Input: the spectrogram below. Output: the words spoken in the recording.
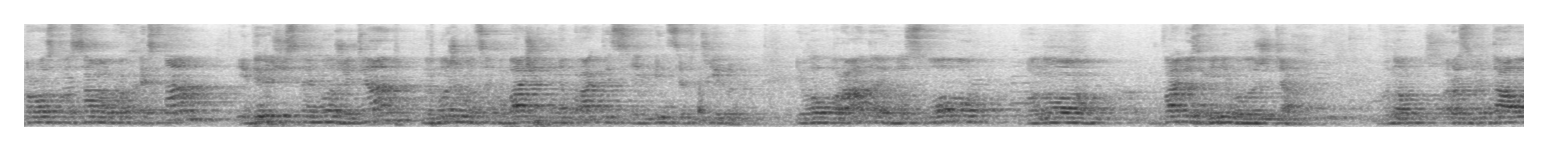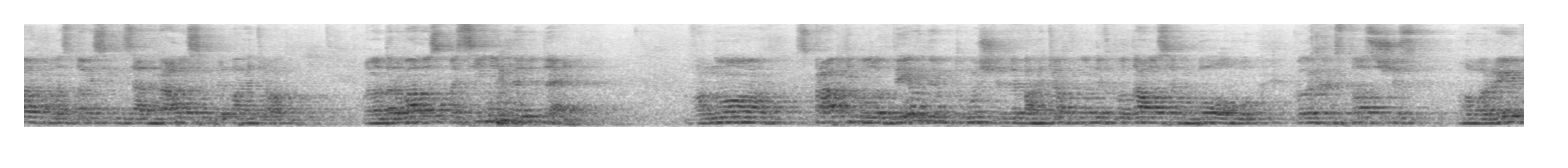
просто саме про Христа, і дивлячись на його життя, ми можемо це побачити на практиці, як він це втілив. Його порада, його слово, воно буквально змінювало життя. Воно розвертало його на 180 градусів для багатьох. Воно дарувало спасіння для людей. Воно справді було дивним, тому що для багатьох воно не вкладалося в голову, коли Христос щось говорив,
